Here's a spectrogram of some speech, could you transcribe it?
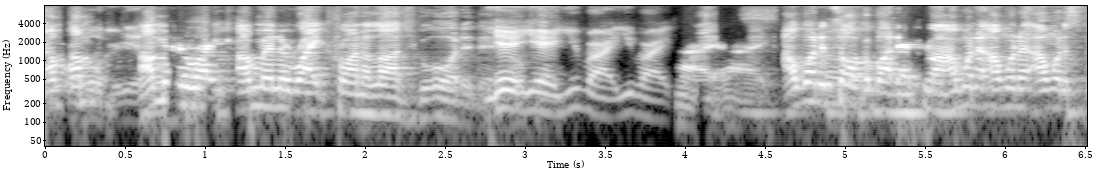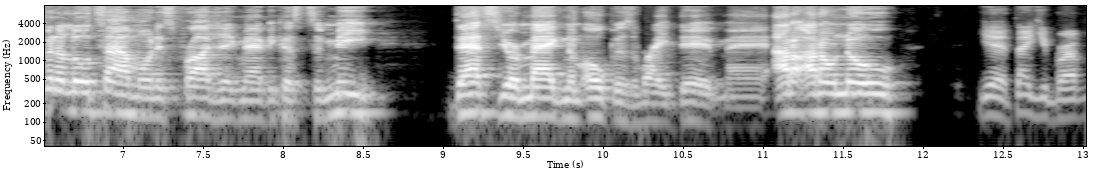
I'm, I'm, yeah. I'm in the right. I'm in the right chronological order. Then. yeah, yeah, you're right. You're right. All right, all right. I want to talk about that. I want to. I want to. I want to spend a little time on this project, man, because to me, that's your magnum opus right there, man. I don't. I don't know. Yeah, thank you, brother.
